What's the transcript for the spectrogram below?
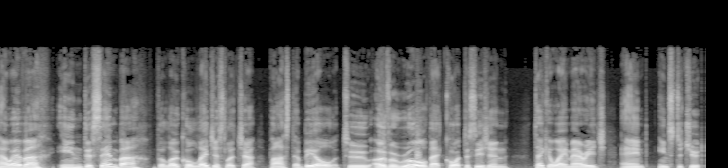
However, in December, the local legislature passed a bill to overrule that court decision, take away marriage, and institute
